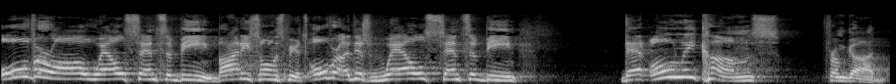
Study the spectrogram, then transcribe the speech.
overall well sense of being, body, soul, and spirit. It's over uh, this well sense of being that only comes from God.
